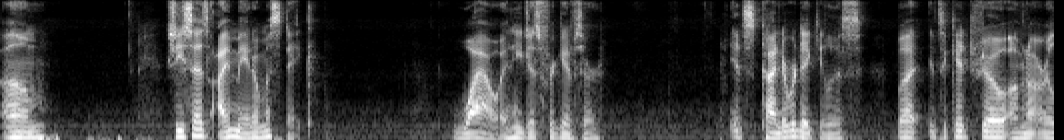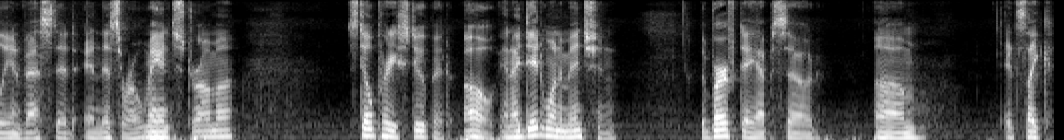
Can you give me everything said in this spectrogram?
Um, she says, I made a mistake. Wow, and he just forgives her. It's kind of ridiculous, but it's a kid's show. I'm not really invested in this romance drama. Still pretty stupid. Oh, and I did want to mention the birthday episode. Um, it's like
